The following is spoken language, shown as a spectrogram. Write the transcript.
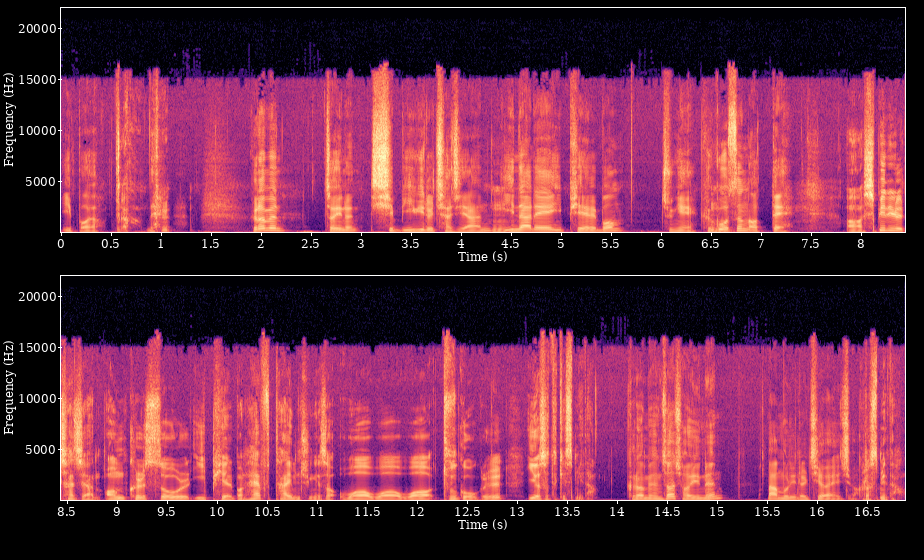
이뻐요. 네. 그러면 저희는 12위를 차지한 음. 이날의 EP 앨범 중에 그곳은 어때? 어, 11위를 차지한 엉클 소울 EP 앨범 해프타임 중에서 워워워 두 곡을 이어서 듣겠습니다. 그러면서 저희는 마무리를 지어야죠. 그렇습니다.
